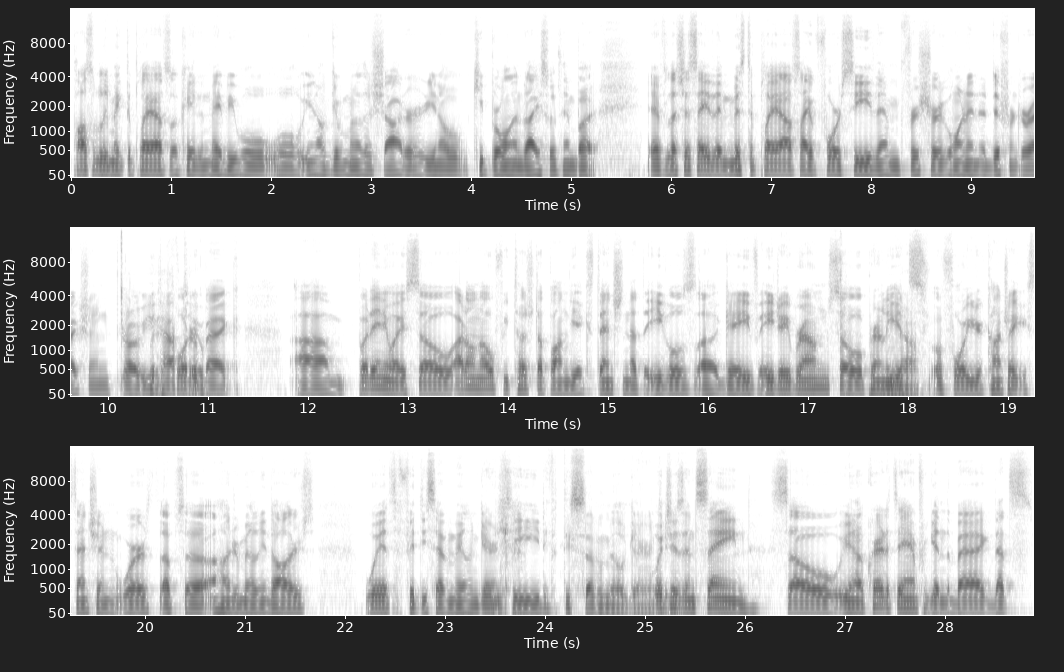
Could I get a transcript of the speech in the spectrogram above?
possibly make the playoffs, okay, then maybe we'll we'll you know give him another shot or you know keep rolling the dice with him. But if let's just say they miss the playoffs, I foresee them for sure going in a different direction. Oh, you with the have to. quarterback. Um, but anyway, so I don't know if we touched up on the extension that the Eagles uh, gave AJ Brown. So apparently, No. it's a four-year contract extension worth up to a hundred million dollars, with fifty-seven million guaranteed, 57 mil guarantee. which is insane. So you know, credit to him for getting the bag. That's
